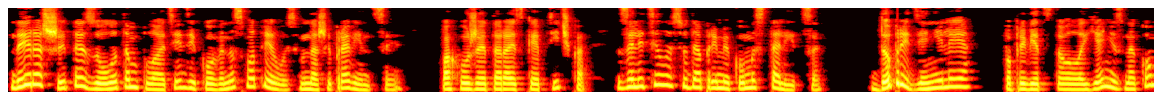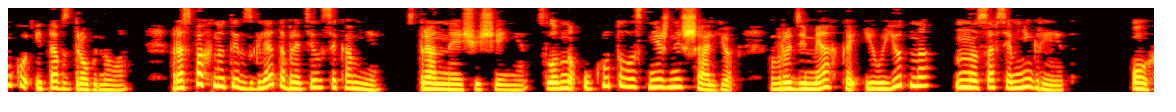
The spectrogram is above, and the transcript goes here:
да и расшитое золотом платье диковина смотрелось в нашей провинции. Похоже, эта райская птичка залетела сюда прямиком из столицы. «Добрый день, Илья!» — поприветствовала я незнакомку, и та вздрогнула. Распахнутый взгляд обратился ко мне. Странное ощущение, словно укутала снежной шалью, вроде мягко и уютно, но совсем не греет. Ох,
